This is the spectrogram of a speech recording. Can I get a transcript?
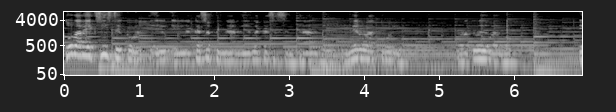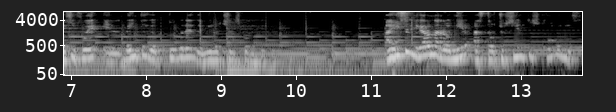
Todavía existe el, en la casa Pinardi, es la casa central del primer oratorio, el oratorio de Baldor. Eso fue el 20 de octubre de 1844. Ahí se llegaron a reunir hasta 800 jóvenes.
